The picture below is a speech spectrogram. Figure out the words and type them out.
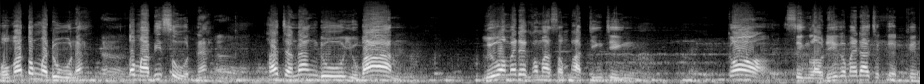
ผมว่าต้องมาดูนะ เออ ต้องมาพิสูจน์นะ เออถ้าจะนั่งดูอยู่บ้าน หรือว่าไม่ได้เข้ามาสัมผัสจริงๆ ก็สิ่งเหล่านี้ก็ไม่น่าจะเกิดขึ้น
